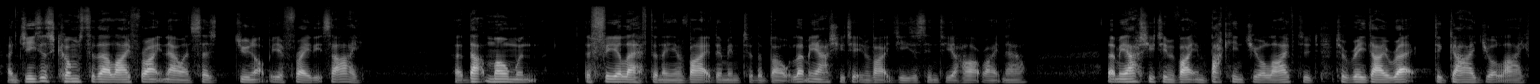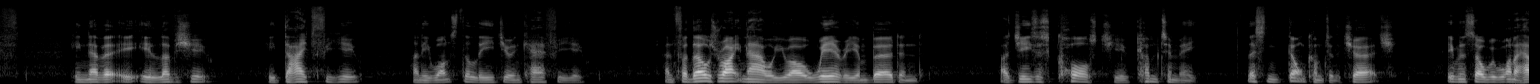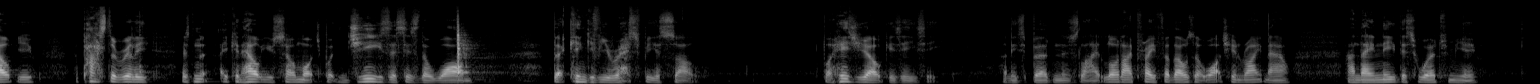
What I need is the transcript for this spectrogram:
And Jesus comes to their life right now and says, Do not be afraid, it's I. At that moment, the fear left and they invited them into the boat. Let me ask you to invite Jesus into your heart right now. Let me ask you to invite him back into your life, to, to redirect, to guide your life. He never, he, he loves you. He died for you and he wants to lead you and care for you. And for those right now who are weary and burdened, as Jesus calls to you, come to me. Listen, don't come to the church. Even so, we want to help you. The pastor really isn't, it can help you so much, but Jesus is the one that can give you rest for your soul. But his yoke is easy and his burden is light. Lord, I pray for those that are watching right now and they need this word from you.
